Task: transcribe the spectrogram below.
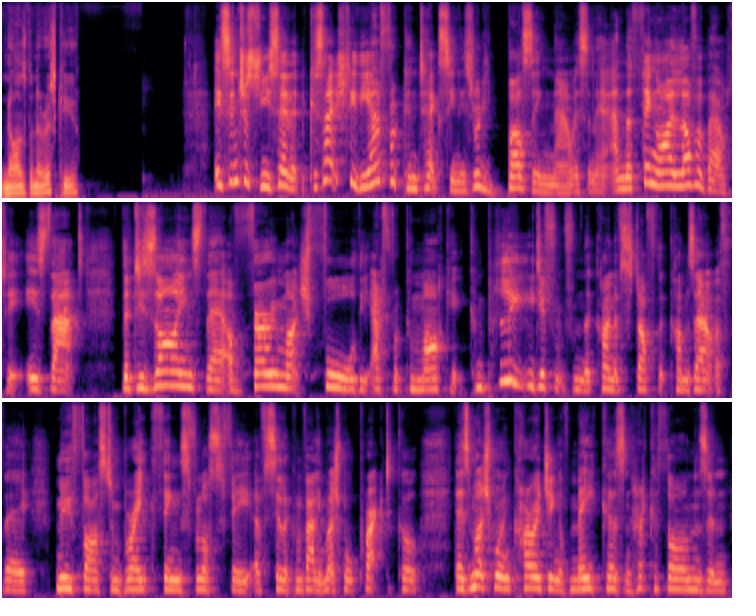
no one's going to risk you. It's interesting you say that because actually the African tech scene is really buzzing now, isn't it? And the thing I love about it is that the designs there are very much for the African market, completely different from the kind of stuff that comes out of the move fast and break things philosophy of Silicon Valley, much more practical. There's much more encouraging of makers and hackathons and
